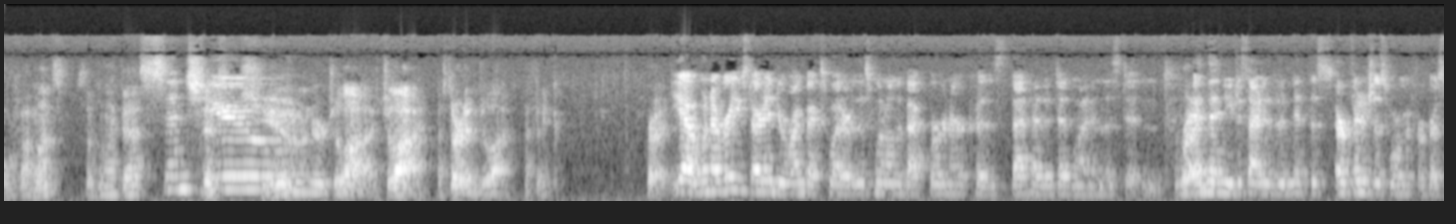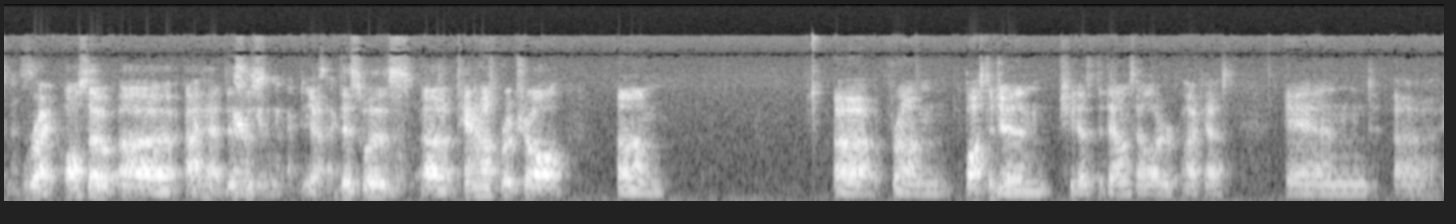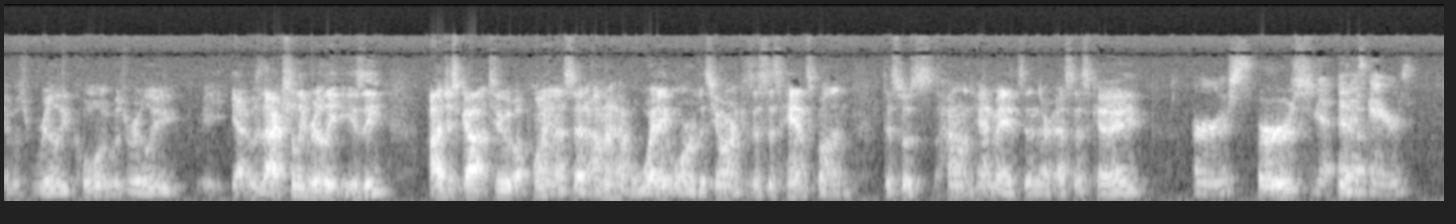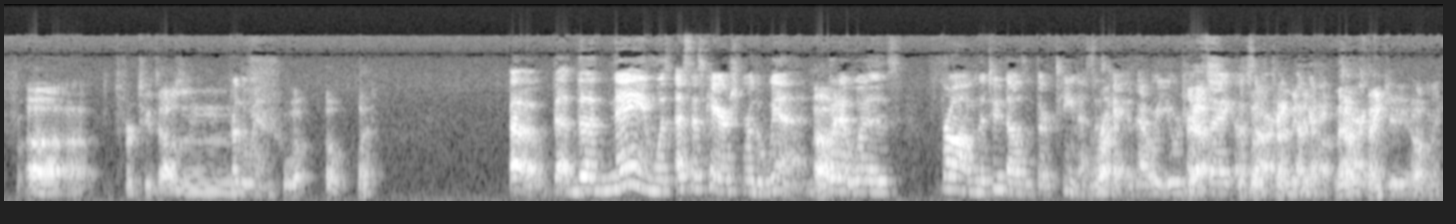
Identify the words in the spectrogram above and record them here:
four or five months, something like that. Since, Since you. June or July. July. I started it in July, I think. Right. Yeah, whenever you started your Rhinebeck sweater, this went on the back burner because that had a deadline and this didn't. Right. And then you decided to knit this or finish this for me for Christmas. Right. Also, uh, I had this Here, is giving it back to you a yeah. This was uh, Brook Shawl, um, uh, from Boston Jen. She does the Down Cellar podcast, and uh, it was really cool. It was really yeah. It was actually really easy. I just got to a point and I said I'm gonna have way more of this yarn because this is hand spun. This was Highland Handmaids and their SSK Ers. Ers. Yeah, yeah uh, for 2000. For the win. Oh, what? Oh, the, the name was SSKers for the win, Oh. but it was from the 2013 SSK. Right. Is that what you were trying yes, to say? Oh, that's sorry. what I was trying to okay, get. Out. No, sorry. thank you. You helped me.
